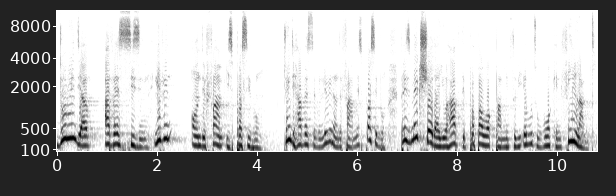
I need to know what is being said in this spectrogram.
during the harvest season, living on the farm is possible. During the harvest season, living on the farm is possible. Please make sure that you have the proper work permit to be able to work in Finland.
